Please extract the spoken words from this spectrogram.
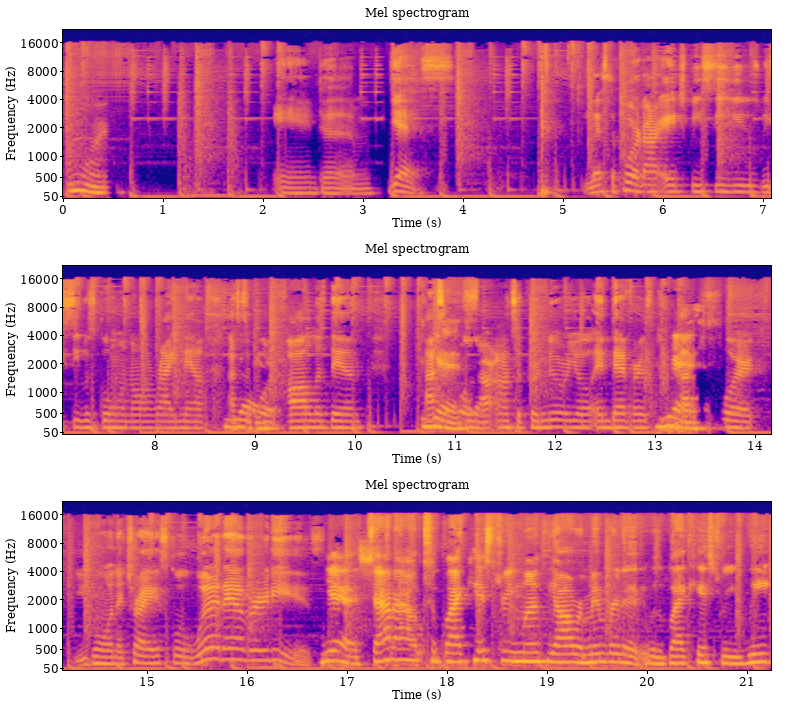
Come on. And um, yes, let's support our HBCUs. We see what's going on right now. I yes. support all of them. I yes. support our entrepreneurial endeavors. Yes. I support you going to trade school, whatever it is. Yeah, shout out to Black History Month. Y'all remember that it was Black History Week.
